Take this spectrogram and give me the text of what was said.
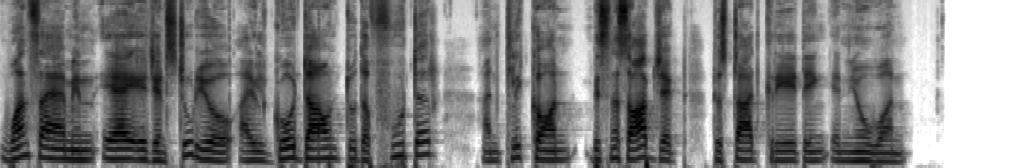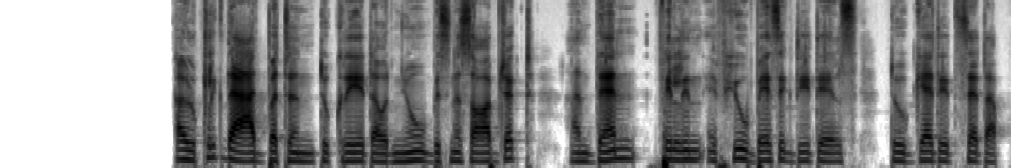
Once I am in AI Agent Studio, I will go down to the footer and click on Business Object to start creating a new one. I will click the Add button to create our new business object and then fill in a few basic details to get it set up.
